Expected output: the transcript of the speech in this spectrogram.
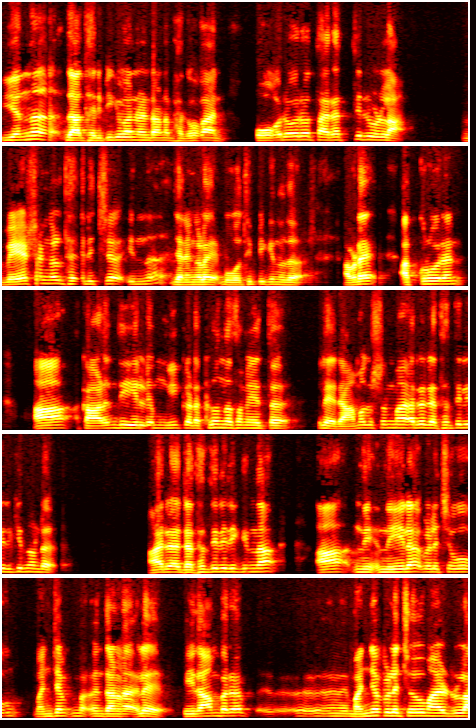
എന്ന് ധരിപ്പിക്കുവാൻ വേണ്ടാണ് ഭഗവാൻ. ഓരോരോ തരത്തിലുള്ള വേഷങ്ങൾ ധരിച്ച് ഇന്ന് ജനങ്ങളെ ബോധിപ്പിക്കുന്നത്. അവിടെ അക്രൂരൻ ആ കാളന്തിയിൽ മുങ്ങിക്കിടക്കുന്ന സമയത്ത് അല്ലെ രാമകൃഷ്ണന്മാരുടെ രഥത്തിൽ ഇരിക്കുന്നുണ്ട് ആ രഥത്തിലിരിക്കുന്ന ആ നീല വെളിച്ചവും മഞ്ഞ എന്താണ് അല്ലെ പീതാംബര മഞ്ഞ വെളിച്ചവുമായിട്ടുള്ള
